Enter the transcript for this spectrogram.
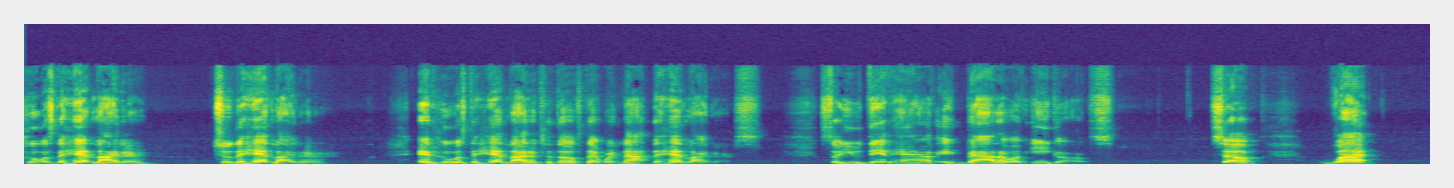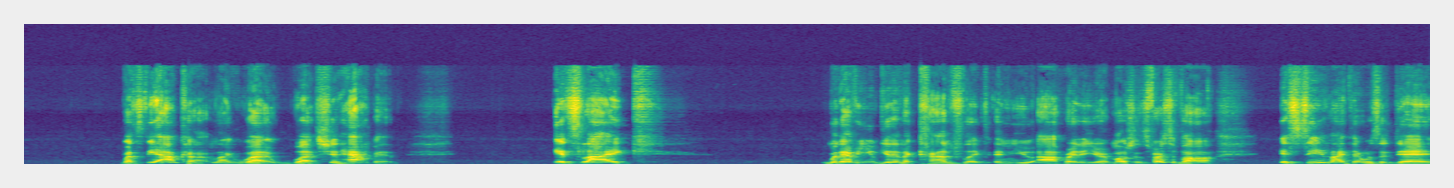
who was the headliner to the headliner and who was the headliner to those that were not the headliners. So you did have a battle of egos. So what what's the outcome? Like what what should happen? It's like whenever you get in a conflict and you operate in your emotions, first of all, it seemed like there was a day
